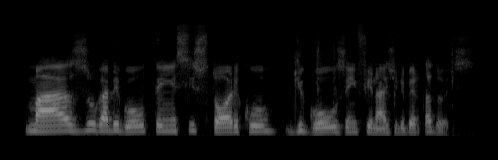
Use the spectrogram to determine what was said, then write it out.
mas o Gabigol tem esse histórico de gols em finais de Libertadores.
